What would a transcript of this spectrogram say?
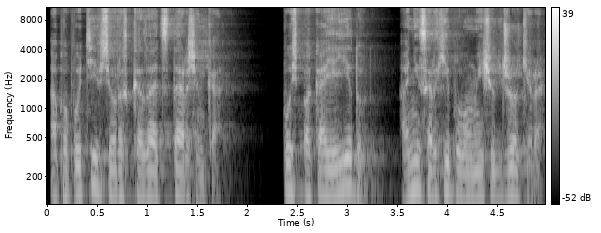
А по пути все рассказать Старченко. Пусть пока я еду, они с Архиповым ищут Джокера.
